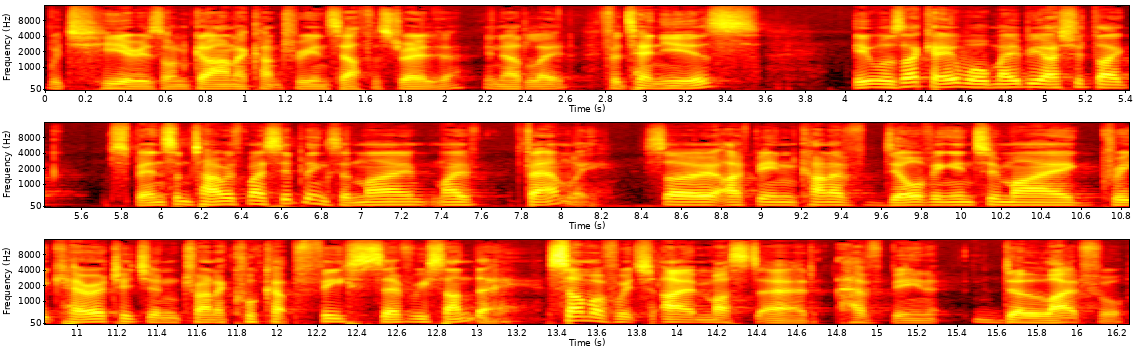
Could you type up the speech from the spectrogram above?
which here is on Kaurna country in South Australia, in Adelaide, for 10 years, it was okay, well, maybe I should like spend some time with my siblings and my, my family. So I've been kind of delving into my Greek heritage and trying to cook up feasts every Sunday, some of which I must add have been delightful.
